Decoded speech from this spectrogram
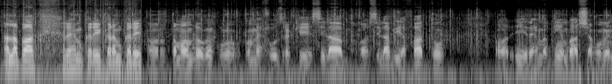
अल्लाह पाक रहम करे, करम करे। और तमाम लोगों को महफूज रखे सैलाब और सैलाबी आफात तो। और ये रहमत दियाँ बारिशा होवन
